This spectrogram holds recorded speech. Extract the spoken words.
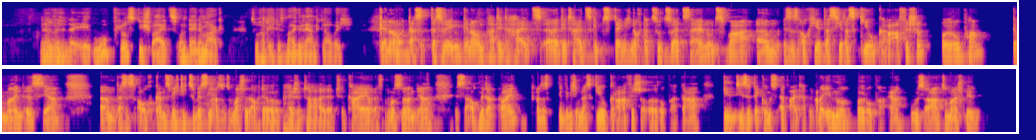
ne? also in der EU plus die Schweiz und Dänemark. So habe ich das mal gelernt, glaube ich. Genau, das, deswegen, genau ein paar Details, äh, Details gibt es, denke ich, noch dazu zu erzählen. Und zwar ähm, ist es auch hier, dass hier das geografische Europa gemeint ist, ja. Ähm, das ist auch ganz wichtig zu wissen. Also zum Beispiel auch der europäische Teil der Türkei oder von Russland, ja, ist da auch mit dabei. Also es geht wirklich um das geografische Europa. Da gilt diese Deckungserweiterung. Aber eben nur Europa, ja. USA zum Beispiel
